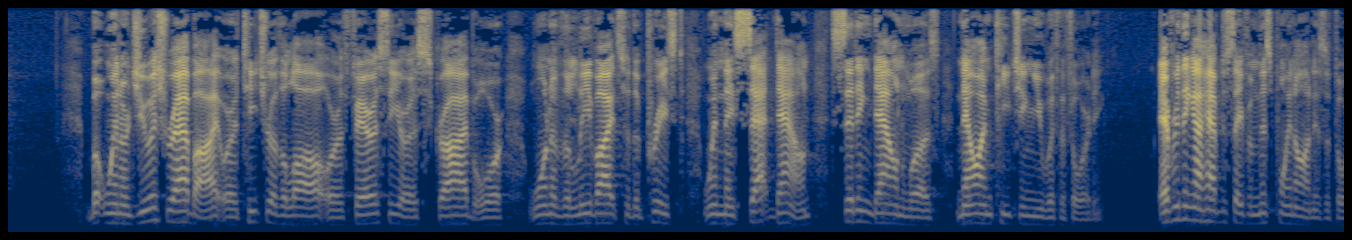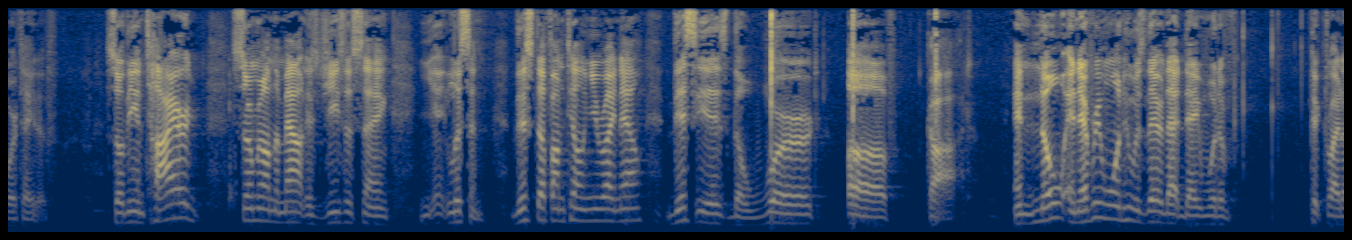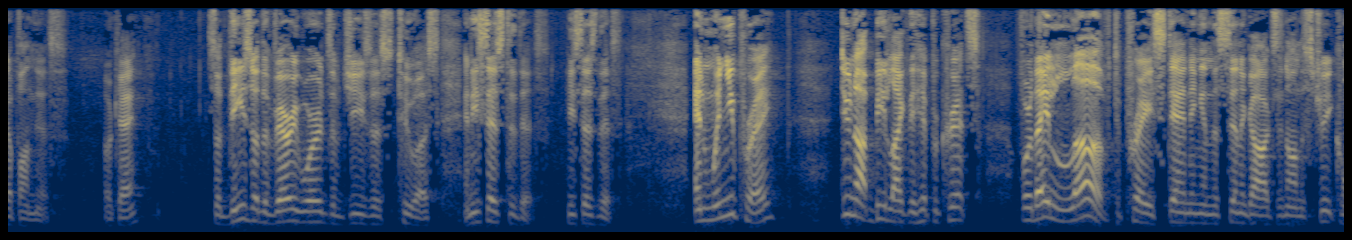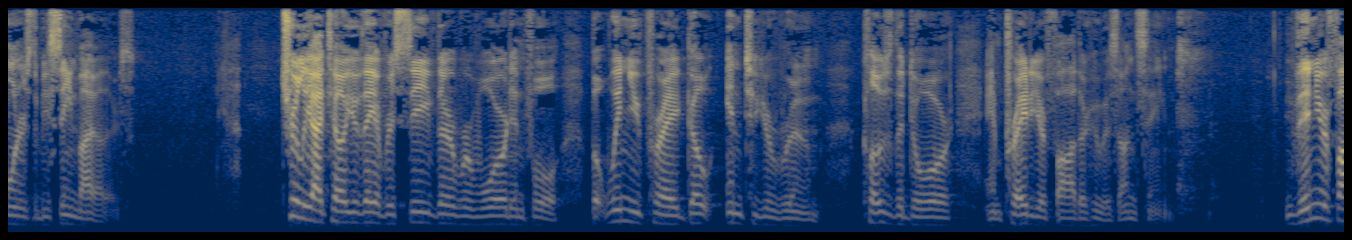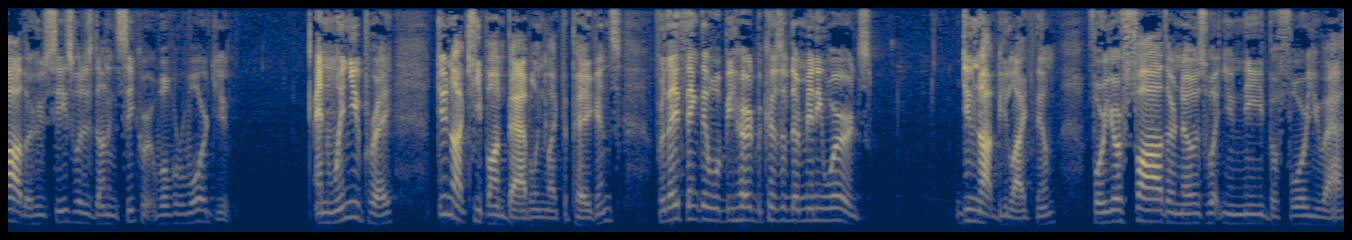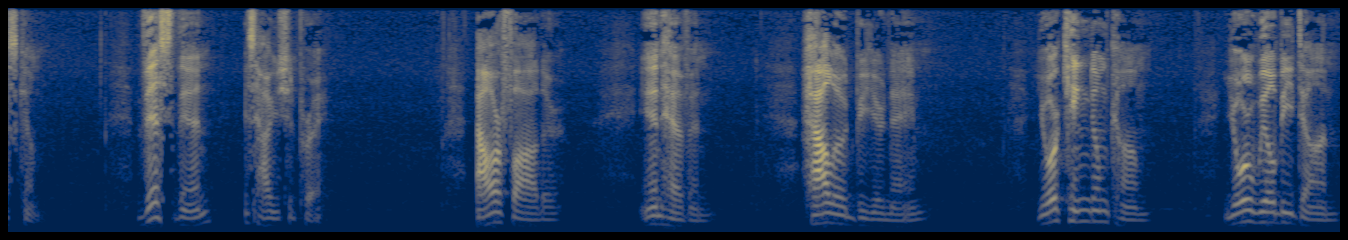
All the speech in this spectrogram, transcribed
But when a Jewish rabbi or a teacher of the law or a Pharisee or a scribe or one of the Levites or the priest, when they sat down, sitting down was, now I'm teaching you with authority. Everything I have to say from this point on is authoritative. So the entire Sermon on the Mount is Jesus saying, listen, this stuff I'm telling you right now, this is the Word of God. And no, and everyone who was there that day would have picked right up on this. Okay? So these are the very words of Jesus to us. And he says to this, he says this. And when you pray, do not be like the hypocrites, for they love to pray standing in the synagogues and on the street corners to be seen by others. Truly I tell you, they have received their reward in full. But when you pray, go into your room, close the door, and pray to your Father who is unseen. Then your Father who sees what is done in secret will reward you. And when you pray, do not keep on babbling like the pagans, for they think they will be heard because of their many words. Do not be like them, for your Father knows what you need before you ask Him. This, then, is how you should pray Our Father in heaven, hallowed be your name. Your kingdom come, your will be done,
